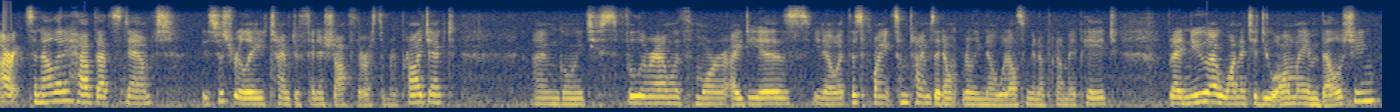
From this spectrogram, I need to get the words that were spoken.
Alright, so now that I have that stamped, it's just really time to finish off the rest of my project. I'm going to fool around with more ideas. You know, at this point, sometimes I don't really know what else I'm going to put on my page, but I knew I wanted to do all my embellishing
